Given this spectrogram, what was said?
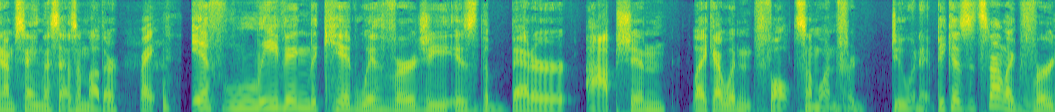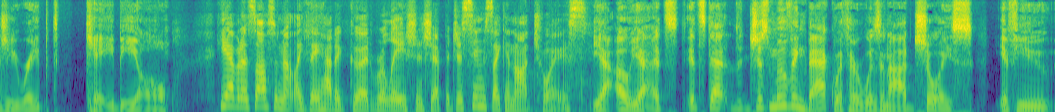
and I'm saying this as a mother, Right. if leaving the kid with Virgie is the better option, like I wouldn't fault someone for doing it because it's not like Virgie raped Kay Beall. Yeah, but it's also not like they had a good relationship. It just seems like an odd choice. Yeah. Oh, yeah. It's it's that just moving back with her was an odd choice if you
